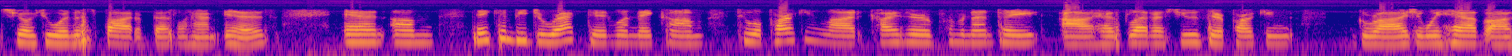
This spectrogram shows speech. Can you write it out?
shows you where the spot of Bethlehem is, and um, they can be directed when they come to a parking lot. Kaiser Permanente uh, has let us use their parking garage, and we have uh,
